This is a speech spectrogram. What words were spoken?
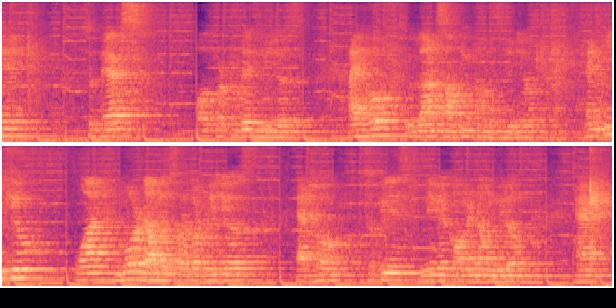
Okay, so that's all for today's videos. I hope you learned something from this video. And if you want more dumbbells workout videos at home, so please leave a comment down below and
